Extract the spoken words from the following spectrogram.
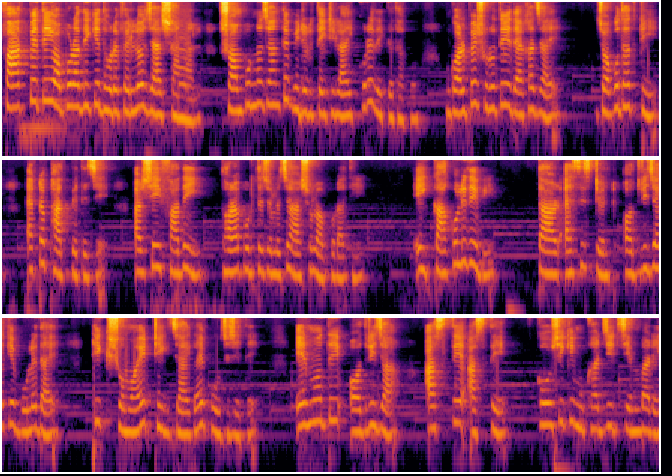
ফাঁদ পেতেই অপরাধীকে ধরে ফেলল জ্যাজ সান্যাল। সম্পূর্ণ জানতে ভিডিওটিতে একটি লাইক করে দেখতে থাকো। গল্পের শুরুতেই দেখা যায়, জগদ্ধাত্রী একটা ফাঁদ পেতেছে আর সেই ফাঁদেই ধরা পড়তে চলেছে আসল অপরাধী। এই কাকলি দেবী তার অ্যাসিস্ট্যান্ট অদ্রিজাকে বলে দেয়, ঠিক সময়ে ঠিক জায়গায় পৌঁছে যেতে। এর মধ্যেই অদ্রিজা আস্তে আস্তে কৌশিকী মুখার্জির চেম্বারে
